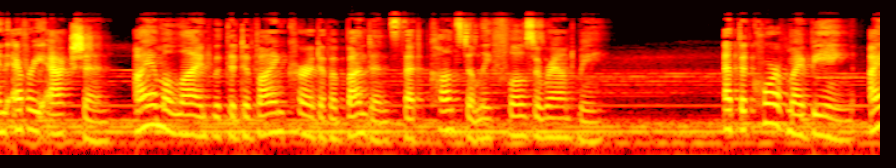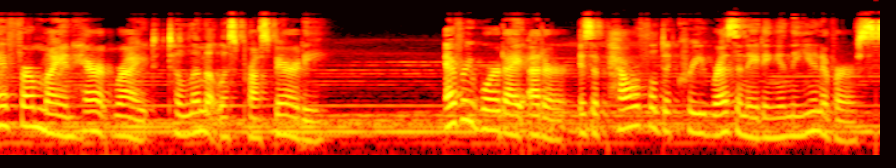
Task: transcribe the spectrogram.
in every action, I am aligned with the divine current of abundance that constantly flows around me. At the core of my being, I affirm my inherent right to limitless prosperity. Every word I utter is a powerful decree resonating in the universe,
